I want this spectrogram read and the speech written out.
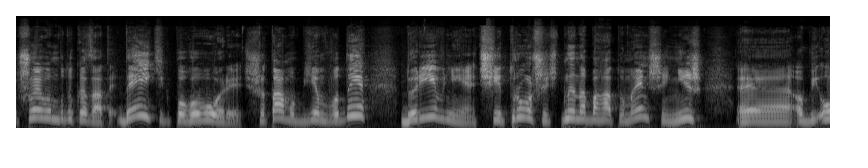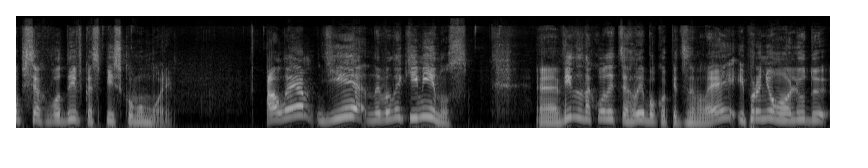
що я вам буду казати? Деякі поговорюють, що там об'єм води дорівнює чи трошечки не набагато менше, ніж е, обсяг води в Каспійському морі. Але є невеликий мінус. Е, Він знаходиться глибоко під землею, і про нього люди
